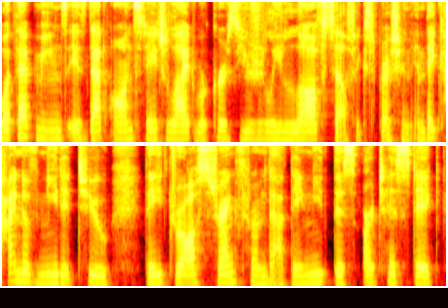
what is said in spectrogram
What that means is that onstage light workers usually love self expression and they kind of need it too. They draw strength from that. They need this artistic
